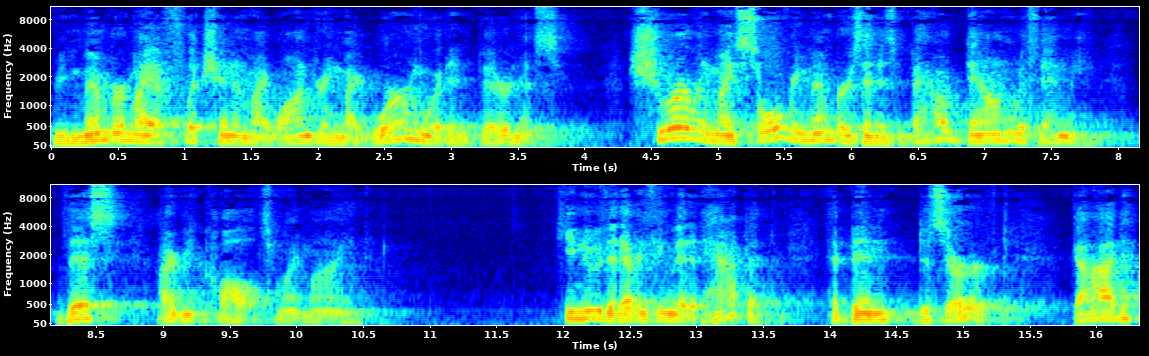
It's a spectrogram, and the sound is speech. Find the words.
Remember my affliction and my wandering, my wormwood and bitterness. Surely my soul remembers and is bowed down within me. This I recall to my mind. He knew that everything that had happened had been deserved. God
